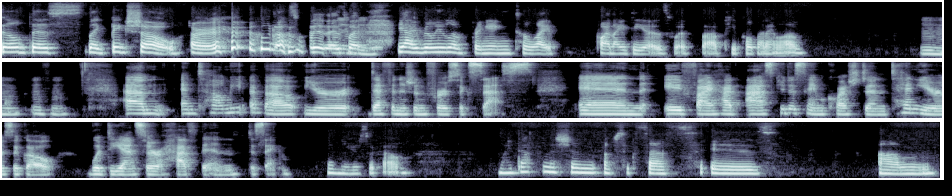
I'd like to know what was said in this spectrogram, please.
build this like big show or knows what it is. Mm-hmm. But yeah, I really love bringing to life fun ideas with uh, people that I love. Mm-hmm, mm-hmm. Um, and tell me about your definition for success. And if I had asked you the same question 10 years ago, would the answer have been the same? 10 years ago my definition of success is um,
